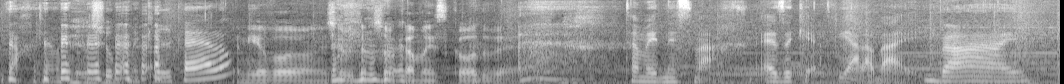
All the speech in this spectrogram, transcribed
מתחת למחיר שוק מכיר כאלו אני אבוא אני אשב איתך עכשיו כמה עסקאות ו... תמיד נשמח איזה כיף יאללה ביי. ביי.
